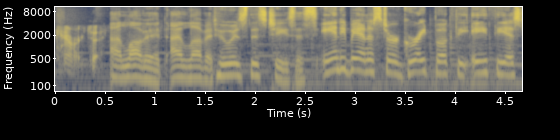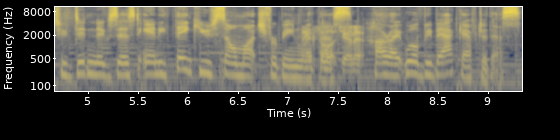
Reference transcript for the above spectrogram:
character? I love it. I love it. Who is this Jesus? Andy Bannister, great book, The Atheist Who Didn't Exist. Andy, thank you so much for being Thanks with us. Lot, All right, we'll be back after this.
